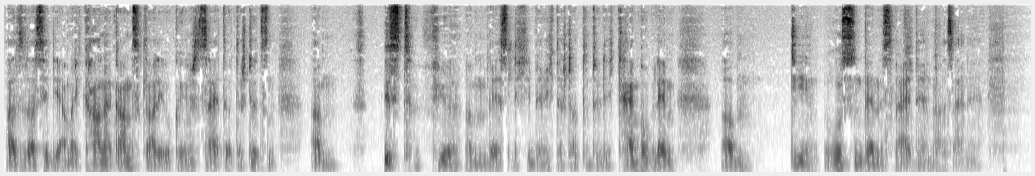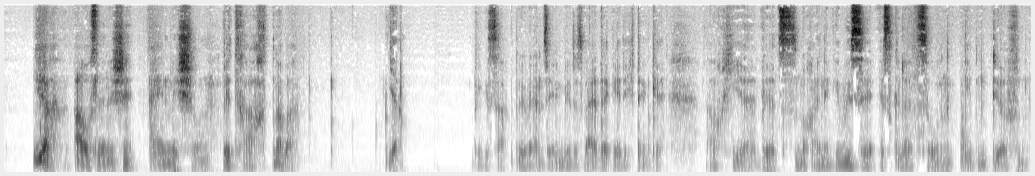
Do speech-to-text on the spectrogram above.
Also dass hier die Amerikaner ganz klar die ukrainische Seite unterstützen, ähm, ist für ähm, westliche Berichterstatter natürlich kein Problem. Ähm, die Russen werden es weiterhin als eine ja, ausländische Einmischung betrachten. Aber ja, wie gesagt, wir werden sehen, wie das weitergeht. Ich denke, auch hier wird es noch eine gewisse Eskalation geben dürfen.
